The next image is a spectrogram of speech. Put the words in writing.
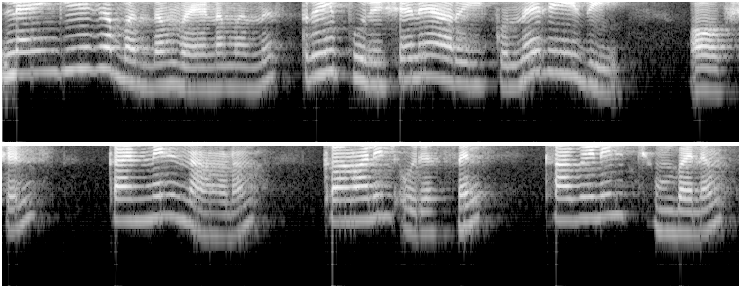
ലൈംഗിക ബന്ധം വേണമെന്ന് സ്ത്രീ പുരുഷനെ അറിയിക്കുന്ന രീതി. ഓപ്ഷൻസ് കണ്ണിൽ നാണം കാലിൽ ഉരസൽ കവിളിൽ ചുംബനം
